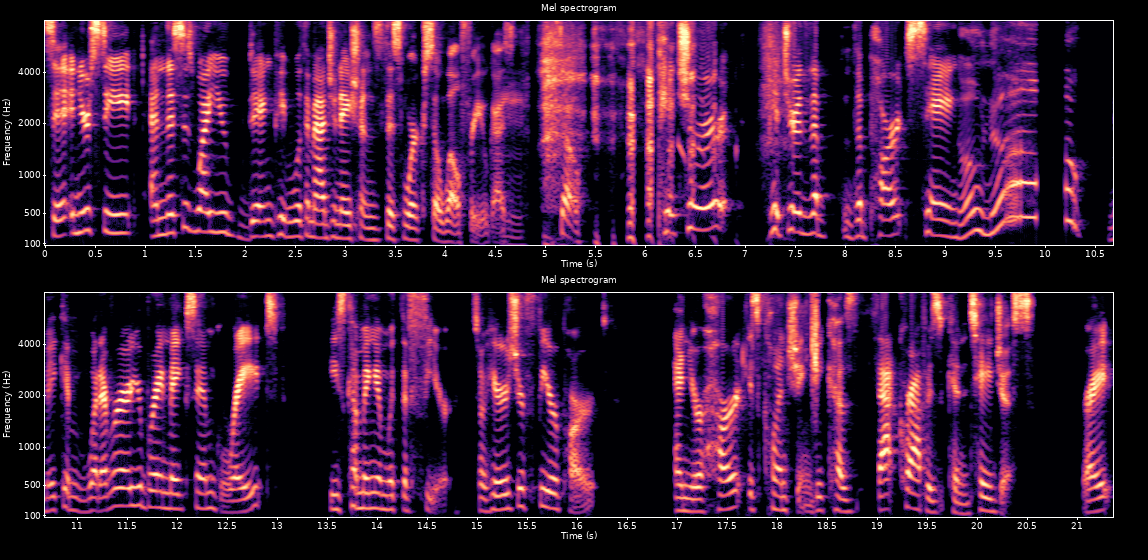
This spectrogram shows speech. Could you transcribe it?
sit in your seat. And this is why you dang people with imaginations, this works so well for you guys. Mm. So picture picture the the part saying, Oh no. Make him whatever your brain makes him, great. He's coming in with the fear. So here's your fear part. And your heart is clenching because that crap is contagious, right?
